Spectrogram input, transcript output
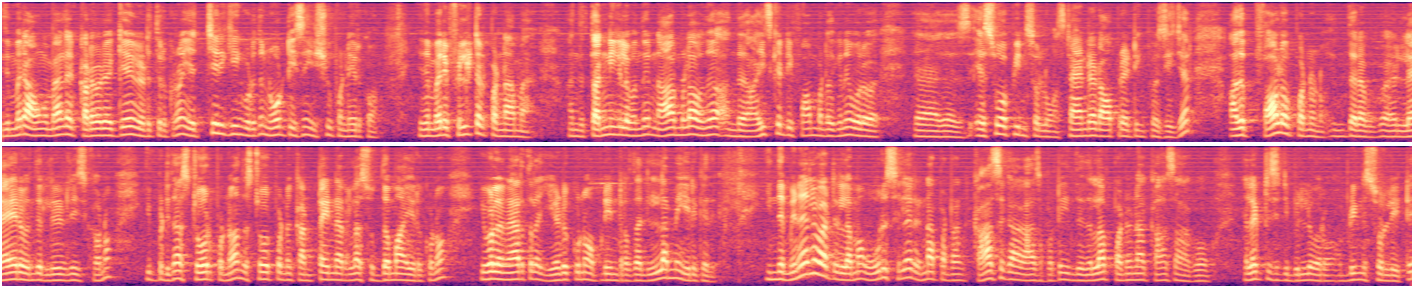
இது மாதிரி அவங்க மேலே நடவடிக்கையும் எடுத்திருக்கிறோம். எச்சரிக்கையும் கொடுத்து நோட்டீஸும் இஷ்யூ பண்ணியிருக்கோம். இது மாதிரி ஃபில்டர் பண்ணாமல் அந்த தண்ணிகளை வந்து நார்மலாக வந்து அந்த ஐஸ் கட்டி ஃபார்ம் பண்ணுறதுக்குன்னு ஒரு எஸ்ஓபின்னு சொல்லுவோம் ஸ்டாண்டர்ட் ஆப்ரேட்டிங் ப்ரொசீஜர். அதை ஃபாலோ பண்ணணும். இந்த லேயர் வந்து ரிலீஸ் பண்ணணும். இப்படி தான் ஸ்டோர் பண்ணணும். அந்த ஸ்டோர் பண்ண கண்டெய்னர்லாம் சுத்தமாக இருக்கணும். இவ்வளோ நேரத்தில் எடுக்கணும் அப்படின்றது எல்லாமே இருக்குது. இந்த மினரல் வாட்டர் இல்லாமல் ஒரு சிலர் என்ன பண்ணுறாங்க காசுக்காக ஆசைப்பட்டு இந்த இதெல்லாம் பண்ணுனா காசு ஆகும் எலக்ட்ரிசிட்டி பில்லு வரும் அப்படின்னு சொல்லிட்டு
